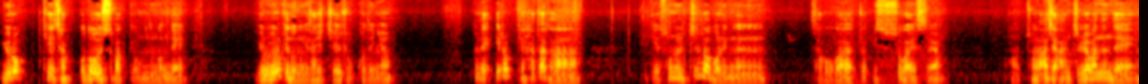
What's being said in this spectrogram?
이렇게 잡고 넣을 수밖에 없는 건데 이렇게 놓는 게 사실 제일 좋거든요. 근데 이렇게 하다가 이게 손을 찔러버리는 사고가 좀 있을 수가 있어요. 어, 저는 아직 안 찔려봤는데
